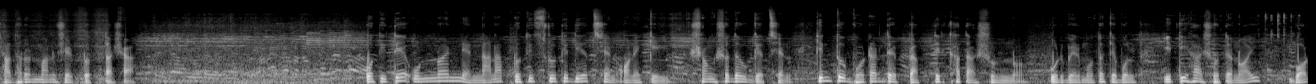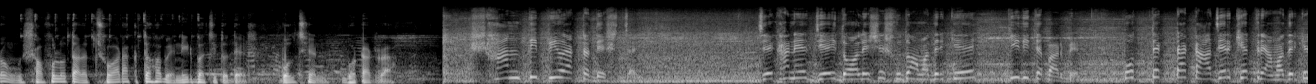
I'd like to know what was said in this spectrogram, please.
সাধারণ মানুষের প্রত্যাশা। অতীতে উন্নয়নের নানা প্রতিশ্রুতি দিয়েছেন অনেকেই, সংসদেও গেছেন, কিন্তু ভোটারদের প্রাপ্তির খাতা শূন্য। পূর্বের মতো কেবল ইতিহাস হতে নয়, বরং সফলতার ছোঁয়া রাখতে হবে নির্বাচিতদের, বলছেন ভোটাররা। শান্তিপ্রিয় একটা দেশ চাই। যেখানে যেই দল এসে শুধু আমাদেরকে কি দিতে পারবে? প্রত্যেকটা কাজের ক্ষেত্রে আমাদেরকে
